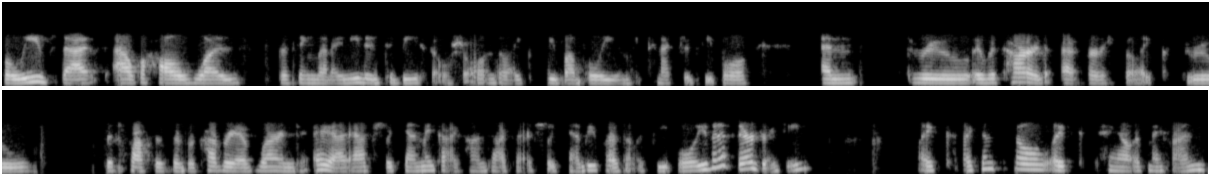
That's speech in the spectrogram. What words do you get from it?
believed that alcohol was the thing that I needed to be social and to like be bubbly and connect with people. And through, it was hard at first, but like through this process of recovery, I've learned, hey, I actually can make eye contact. I actually can be present with people, even if they're drinking. Like I can still like hang out with my friends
